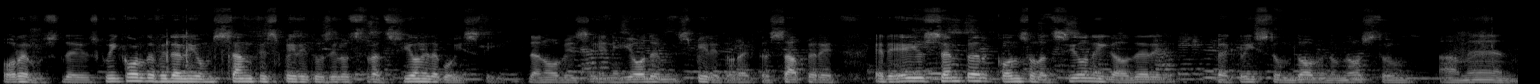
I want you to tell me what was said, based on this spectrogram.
Oremus, Deus, qui corde fidelium Sancti Spiritus illustratione da guisti, da nobis in iodem Spiritu recta sapere, et eius semper consolatione gaudere, per Christum Dominum nostrum. Amen.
